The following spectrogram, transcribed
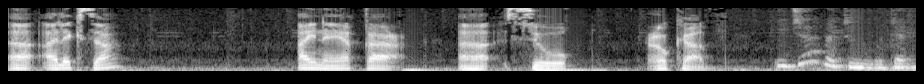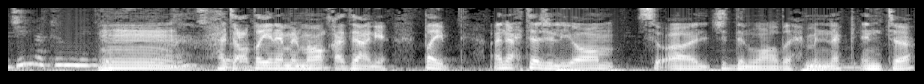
آه أليكسا أين يقع آه سوق عكاظ؟ إجابة مترجمة من. حتعطينا من مواقع ثانية. طيب أنا أحتاج اليوم سؤال جدا واضح منك أنت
